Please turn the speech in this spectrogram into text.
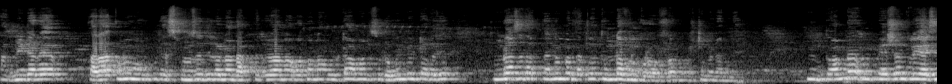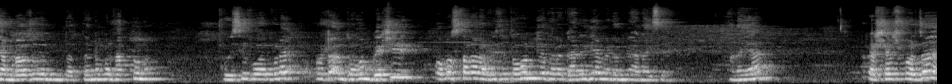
আপনি তারা তারা কোনো রেসপন্সই দিল না, ডাক্তাররা না, কথা না, উল্টা আমার ছোটো বোন উল্টা তোমরা আছে ডাক্তার নাম্বার থাকলে তোমরা ফোন করো মিস্টার ম্যাডামকে তো আমরা পেশেন্ট লই আইছি, আমরাও যে ডাক্তার নাম্বার থাকতো না। কইসে পাওয়ার পরে, ওটা যখন বেশি অবস্থা খারাপ হয়েছে তখন গিয়ে তারা গাড়ি দিয়ে ম্যাডামকে আনাইছে। আনাইয়া আর শেষ পর্যায়ে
